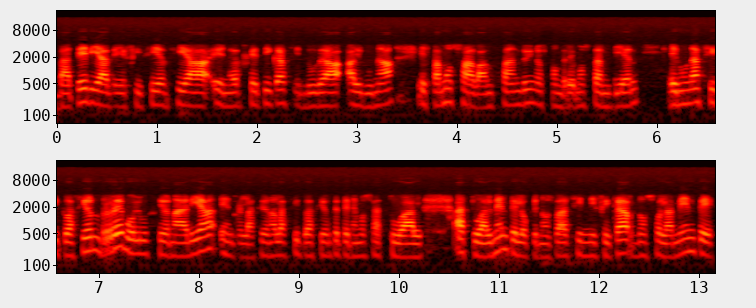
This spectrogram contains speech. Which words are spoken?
materia de eficiencia energética, sin duda alguna, estamos avanzando y nos pondremos también en una situación revolucionaria en relación a la situación que tenemos actual, actualmente, lo que nos va a significar no solamente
